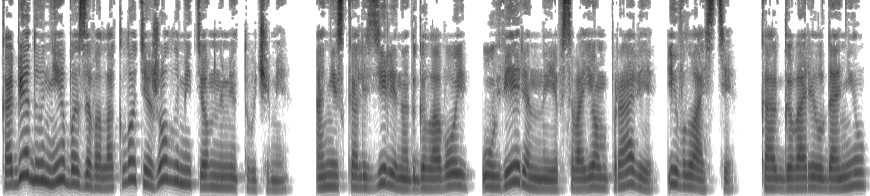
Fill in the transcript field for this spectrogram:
К обеду небо заволокло тяжелыми темными тучами. Они скользили над головой, уверенные в своем праве и власти. Как говорил Данил,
